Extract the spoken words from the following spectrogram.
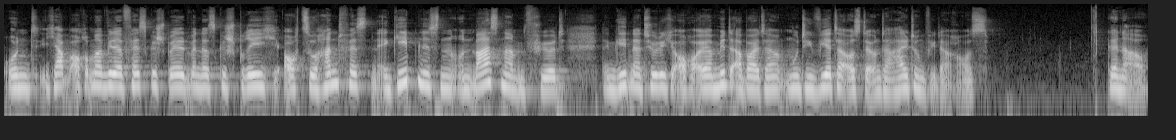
Und ich habe auch immer wieder festgestellt, wenn das Gespräch auch zu handfesten Ergebnissen und Maßnahmen führt, dann geht natürlich auch euer Mitarbeiter motivierter aus der Unterhaltung wieder raus. Genau.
